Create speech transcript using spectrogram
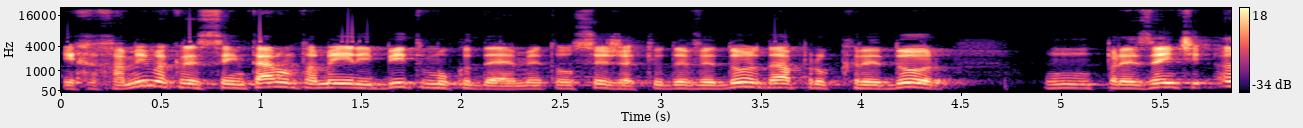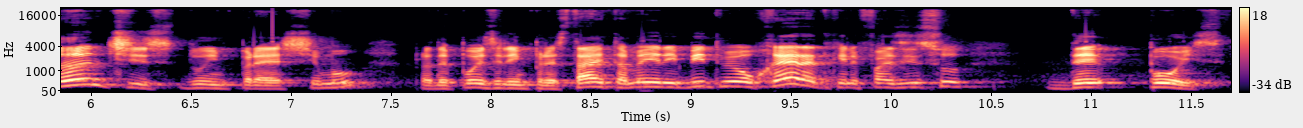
E Rahamim acrescentaram também ribit mukdemet, ou seja, que o devedor dá para o credor um presente antes do empréstimo, para depois ele emprestar, e também ribit meucheret, que ele faz isso depois.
